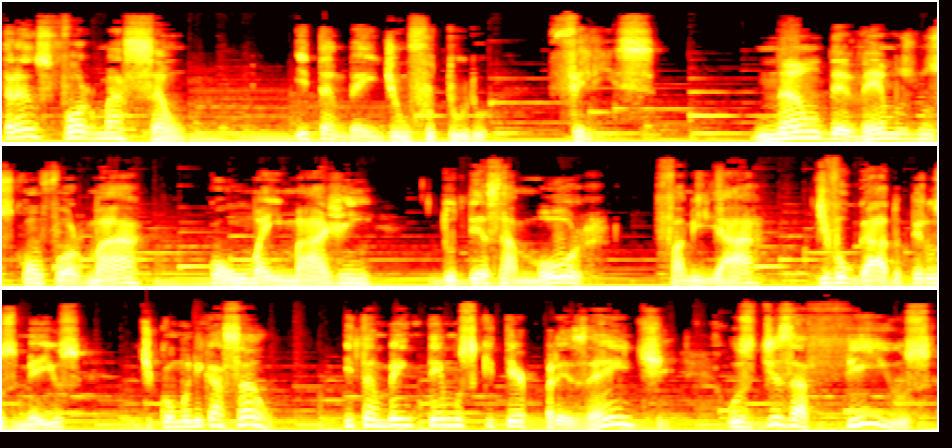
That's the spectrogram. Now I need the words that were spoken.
transformação e também de um futuro feliz. Não devemos nos conformar com uma imagem do desamor familiar divulgado pelos meios de comunicação. E também temos que ter presente os desafios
